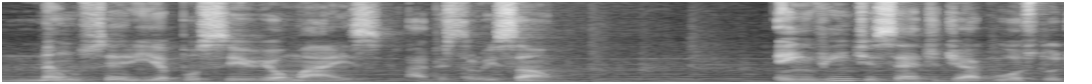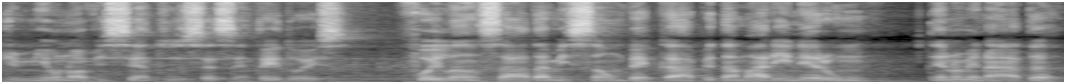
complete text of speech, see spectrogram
não seria possível mais a destruição. Em 27 de agosto de 1962, foi lançada a missão backup da Mariner 1, denominada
